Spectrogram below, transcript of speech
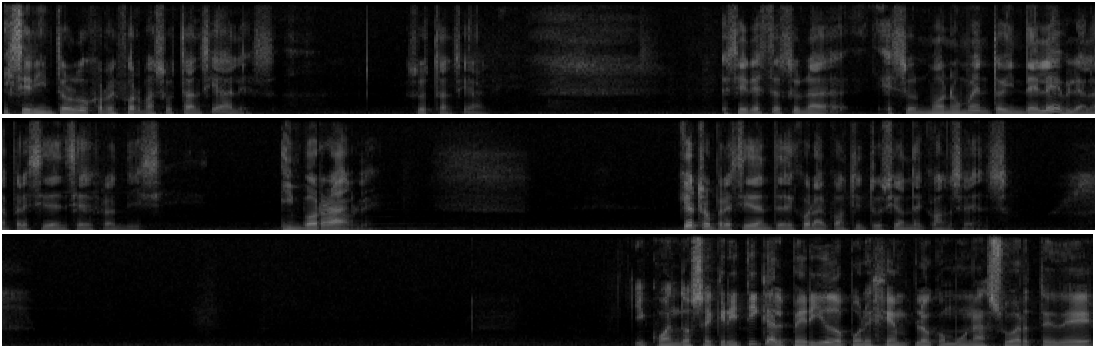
Y se le introdujo reformas sustanciales. Sustanciales. Es decir, esto es, una, es un monumento indeleble a la presidencia de Frondizi. Imborrable. ¿Qué otro presidente dejó una constitución de consenso? Y cuando se critica el periodo, por ejemplo, como una suerte de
